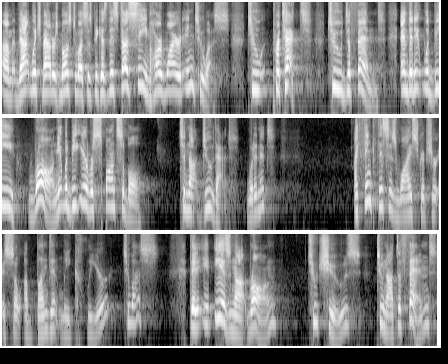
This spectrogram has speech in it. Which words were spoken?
um, that which matters most to us is because this does seem hardwired into us to protect, to defend, and that it would be wrong, it would be irresponsible to not do that, wouldn't it? I think this is why Scripture is so abundantly clear to us that it is not wrong to choose to not defend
